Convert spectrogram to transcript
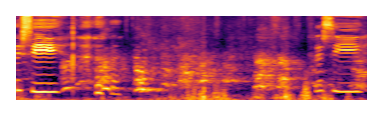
Chrissy. Chrissy.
